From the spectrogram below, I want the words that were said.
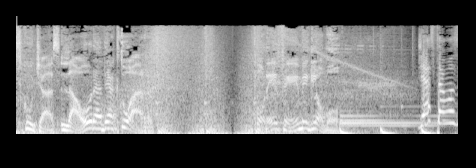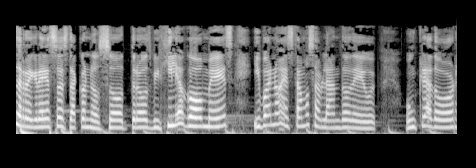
Escuchas La Hora de Actuar por FM Globo. De regreso, está con nosotros Virgilio Gómez y bueno, estamos hablando de un creador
